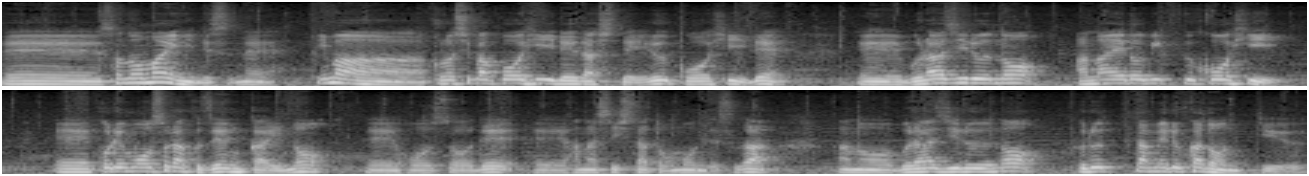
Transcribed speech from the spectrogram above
えーその前にですね今黒芝コーヒーで出しているコーヒーで、えーブラジルのアナエロビックコーヒー、えーこれもおそらく前回の、えー放送で、えー話したと思うんですがあのブラジルのフルッタメルカドンっていう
